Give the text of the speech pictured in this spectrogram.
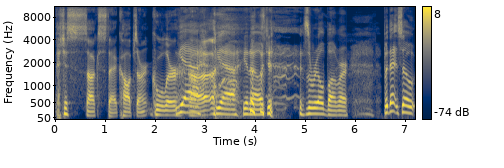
it just sucks that cops aren't cooler. yeah, Uh, yeah, you know, it's just it's a real bummer. But then, so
